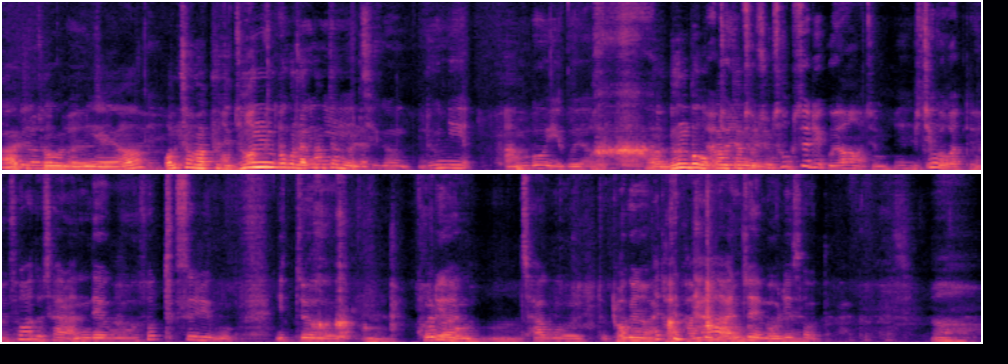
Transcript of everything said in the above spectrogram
아주 좋은 운이에요. 네. 엄청 아프지. 엄청 눈. 보고 나 깜짝 놀랐어. 지금 눈이 안 보이고요. 어, 눈 보고 저 깜짝 지금, 저 놀랐어. 지금 속 쓰리고요 지금 예, 미칠 소- 것 같아 소화도 잘 안 되고 속도 쓰리고 이쪽 음. 골반 음. 자고 또 거기는 다 하여튼 감겨서 다 앉아요 그런 거. 머리서부터 발끝까지. 아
